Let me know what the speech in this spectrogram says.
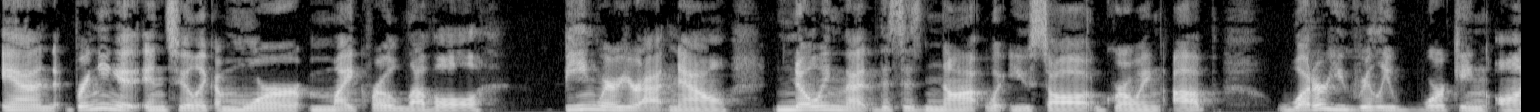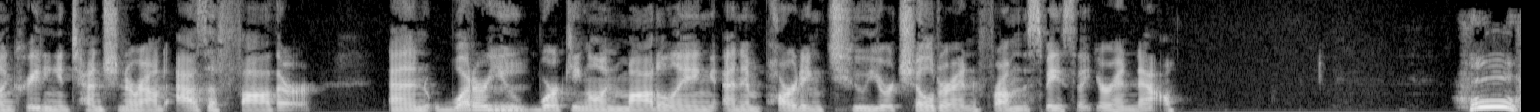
And bringing it into like a more micro level being where you're at now, knowing that this is not what you saw growing up, what are you really working on creating intention around as a father? And what are mm. you working on modeling and imparting to your children from the space that you're in now? Whew.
